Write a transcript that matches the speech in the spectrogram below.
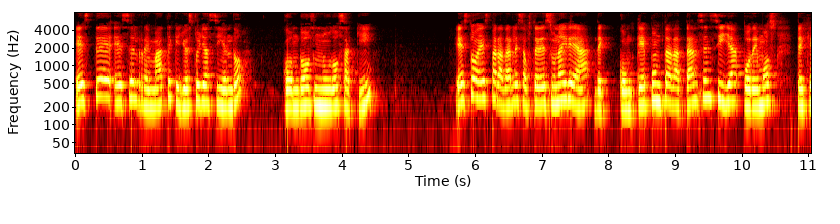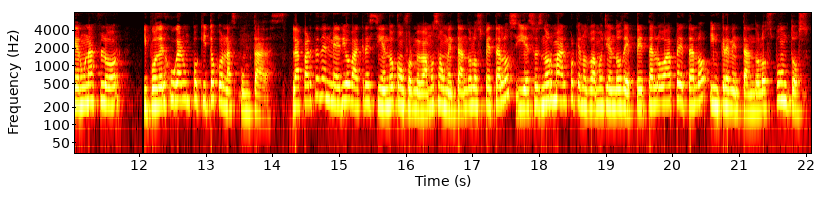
Este es el remate que yo estoy haciendo con dos nudos aquí. Esto es para darles a ustedes una idea de con qué puntada tan sencilla podemos tejer una flor y poder jugar un poquito con las puntadas. La parte del medio va creciendo conforme vamos aumentando los pétalos y eso es normal porque nos vamos yendo de pétalo a pétalo incrementando los puntos.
